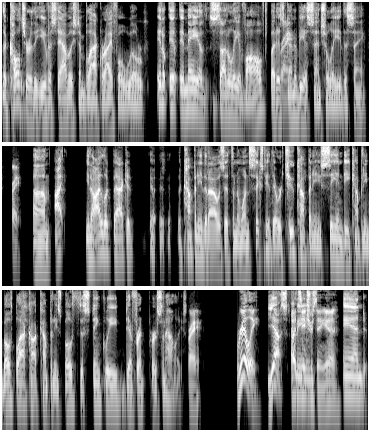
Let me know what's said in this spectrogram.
the culture that you've established in Black Rifle will it'll, it it may have subtly evolved, but it's Right. going to be essentially the same. Right. Um, I you know I look back at the company that I was at in the 160th. There were two companies, C and D company, both Blackhawk companies, both distinctly different personalities. Right. Really? Yes, That's I mean, interesting. Yeah. and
